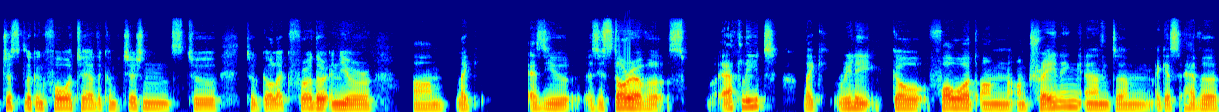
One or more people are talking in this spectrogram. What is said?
just looking forward to have the competitions to to go like further in your um like as you as your story of a athlete like really go forward on on training and um I guess have a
